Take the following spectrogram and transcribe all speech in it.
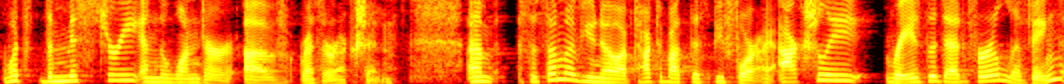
what's the mystery and the wonder of resurrection. Um, so some of you know I've talked about this before. I actually raise the dead for a living.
